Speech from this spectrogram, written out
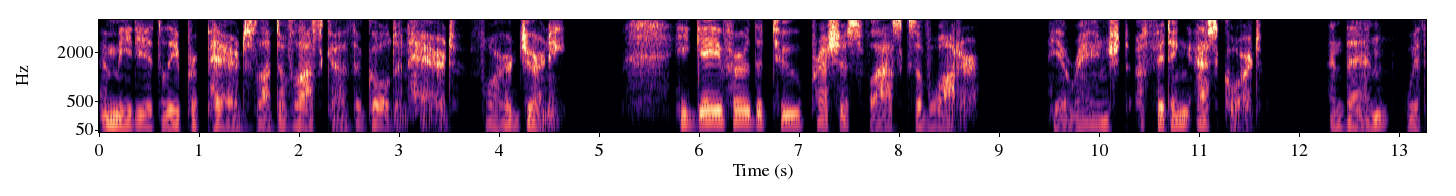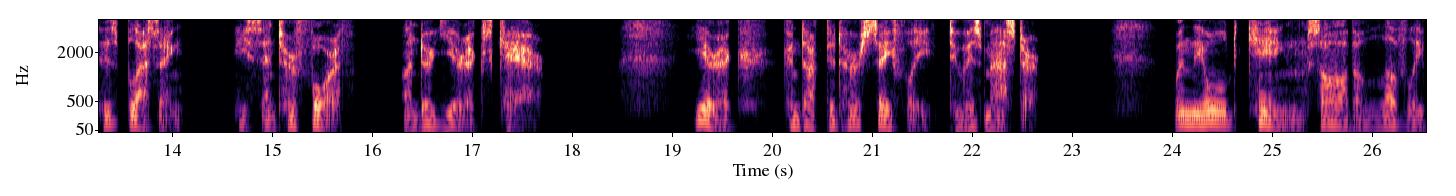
immediately prepared Zlatovlaska the golden haired for her journey. He gave her the two precious flasks of water. He arranged a fitting escort, and then, with his blessing, he sent her forth under Yirik's care. Yirik conducted her safely to his master. When the old king saw the lovely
